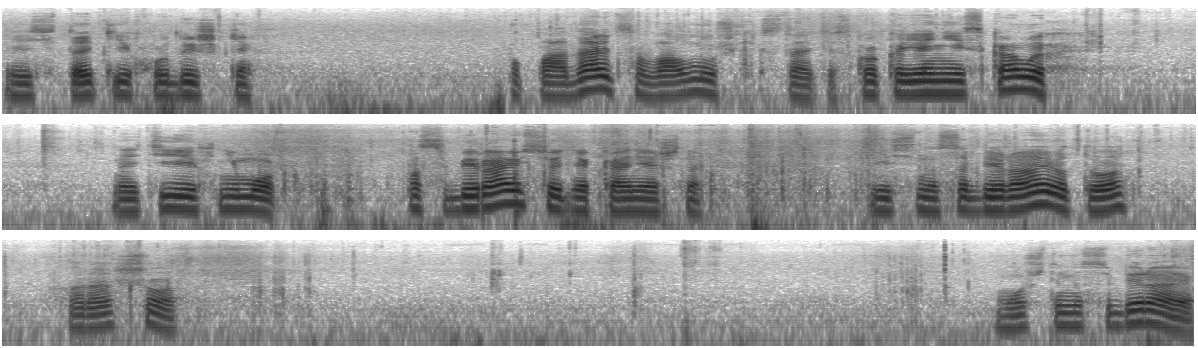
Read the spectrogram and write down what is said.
Есть такие худышки. Попадаются волнушки, кстати. Сколько я не искал их, найти я их не мог. Пособираю сегодня, конечно. Если насобираю, то хорошо. Может и насобираю.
